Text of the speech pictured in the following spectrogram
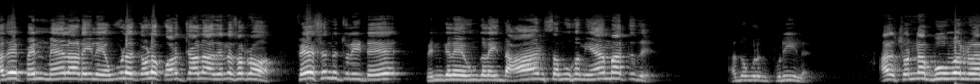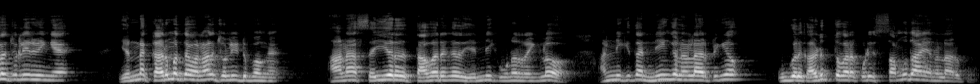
அதே பெண் மேலாடையில் எவ்வளோக்கு எவ்வளோ குறைச்சாலும் அது என்ன சொல்கிறோம் ஃபேஷன்னு சொல்லிட்டு பெண்களே உங்களை இந்த ஆண் சமூகம் ஏமாத்துது. அது உங்களுக்கு புரியல. அதை சொன்னால் பூமர்னு வேற சொல்லிடுவீங்க. என்ன கருமத்தை வேணாலும் சொல்லிட்டு போங்க. ஆனால் செய்கிறது தவறுங்கிறது என்றைக்கு உணர்றீங்களோ அன்னைக்கு தான் நீங்கள் நல்லா இருப்பீங்க. உங்களுக்கு அடுத்து வரக்கூடிய சமுதாயம் நல்லா இருக்கும்.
